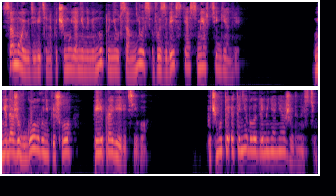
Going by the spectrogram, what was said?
самой удивительно, почему я ни на минуту не усомнилась в известии о смерти Генри. Мне даже в голову не пришло перепроверить его. Почему-то это не было для меня неожиданностью.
